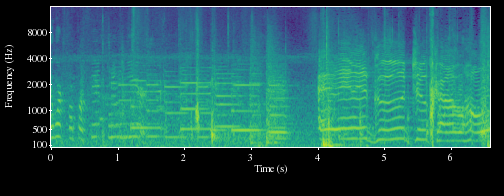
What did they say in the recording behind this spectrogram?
I worked for for 15 years. Ain't it good to come home?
